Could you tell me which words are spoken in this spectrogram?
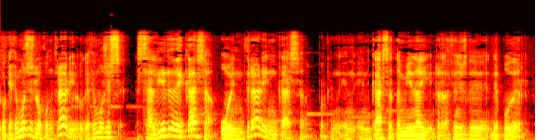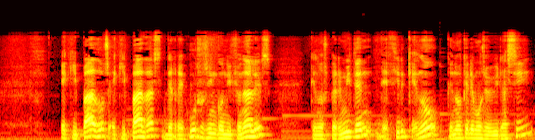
lo que hacemos es lo contrario, lo que hacemos es salir de casa o entrar en casa, porque en, casa también hay relaciones de, de, poder, equipados, equipadas de recursos incondicionales que nos permiten decir que no, que no queremos vivir así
